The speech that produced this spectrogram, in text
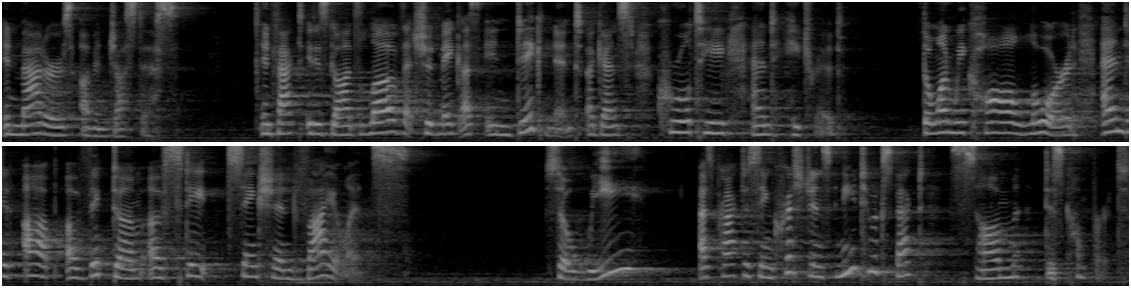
in matters of injustice. In fact, it is God's love that should make us indignant against cruelty and hatred. The one we call Lord ended up a victim of state sanctioned violence. So we, as practicing Christians, need to expect some discomfort.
